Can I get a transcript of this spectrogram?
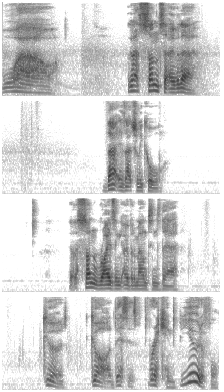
Wow. Look at that sunset over there. That is actually cool. Got the sun rising over the mountains there. Good God, this is freaking beautiful.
